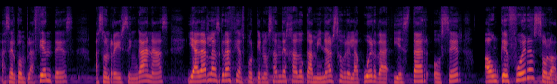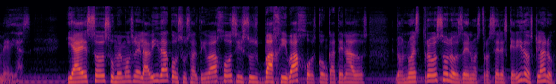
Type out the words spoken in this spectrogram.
a ser complacientes, a sonreír sin ganas y a dar las gracias porque nos han dejado caminar sobre la cuerda y estar o ser, aunque fuera solo a medias. Y a eso sumémosle la vida con sus altibajos y sus bajibajos concatenados, los nuestros o los de nuestros seres queridos, claro.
